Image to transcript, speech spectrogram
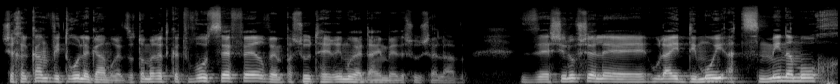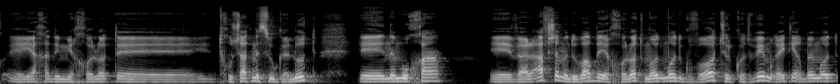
שחלקם ויתרו לגמרי. זאת אומרת, כתבו ספר והם פשוט הרימו ידיים באיזשהו שלב. זה שילוב של אה, אולי דימוי עצמי נמוך אה, יחד עם יכולות אה, תחושת מסוגלות נמוכה ועל אף שמדובר ביכולות מאוד מאוד גבוהות של כותבים ראיתי הרבה מאוד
